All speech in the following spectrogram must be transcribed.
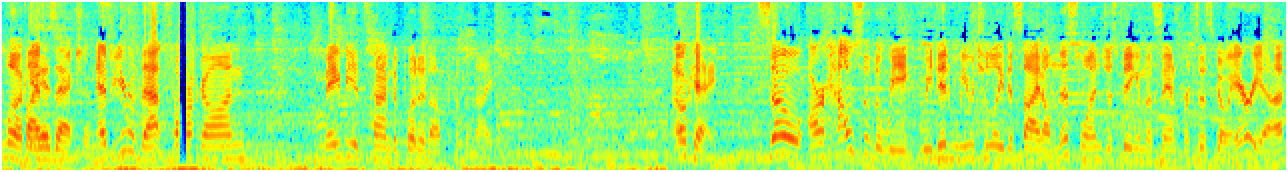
Look, by if- his actions. If you're that far gone, maybe it's time to put it up for the night. Okay, so our house of the week, we did mutually decide on this one, just being in the San Francisco area,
